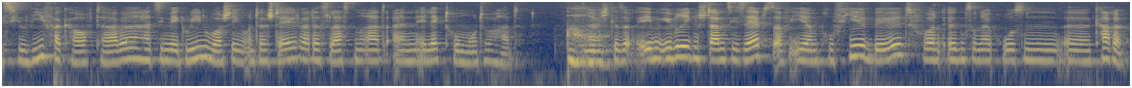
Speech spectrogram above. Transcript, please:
SUV verkauft habe, hat sie mir Greenwashing unterstellt, weil das Lastenrad einen Elektromotor hat. Oh. Dann habe ich gesagt, im Übrigen stand sie selbst auf ihrem Profilbild von irgendeiner so großen äh, Karre.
